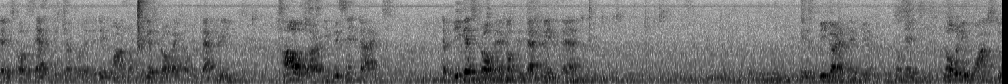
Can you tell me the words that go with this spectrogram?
that is called self-discharge It is one of the biggest drawbacks of this battery. However, in recent times, the biggest drawback of this battery is that it is bigger and heavier. Okay? Nobody wants to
